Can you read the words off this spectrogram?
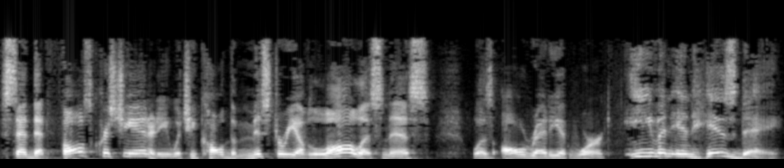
said that false Christianity, which he called the mystery of lawlessness, was already at work, even in his day.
